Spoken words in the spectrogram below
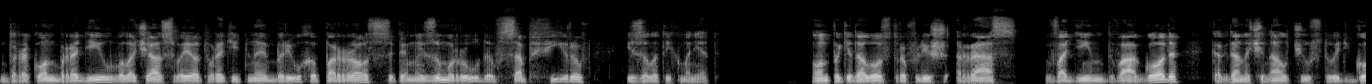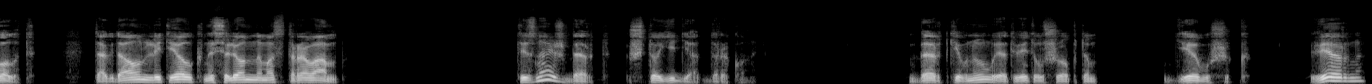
Дракон бродил, волоча свое отвратительное брюхо по россыпям изумрудов, сапфиров и золотых монет. Он покидал остров лишь раз в один-два года, когда начинал чувствовать голод. Тогда он летел к населенным островам. Ты знаешь, Берт, что едят драконы? Берт кивнул и ответил шепотом. — Девушек. — Верно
